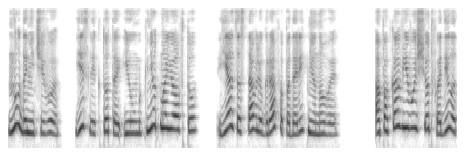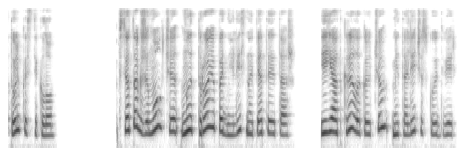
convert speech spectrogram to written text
Ну да ничего, если кто-то и умыкнет мое авто, я заставлю графа подарить мне новое. а пока в его счет входило только стекло. Все так же молча мы трое поднялись на пятый этаж, и я открыла ключом металлическую дверь.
